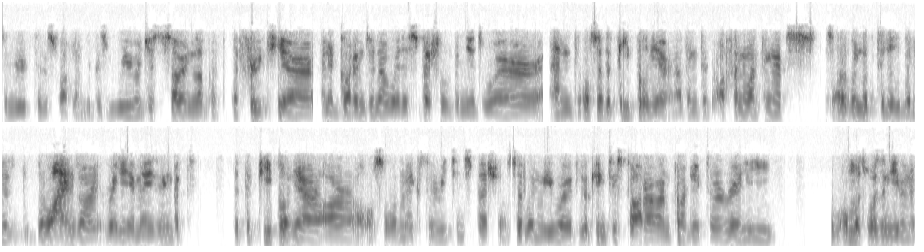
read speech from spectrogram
to move to the Swartland because we were just so in love with the fruit here and had gotten to know where the special vineyards were and also the people here. I think that often one thing that's overlooked a little bit is the wines are really amazing, but but the people here are also what makes the region special. So when we were looking to start our own project, it really almost wasn't even a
